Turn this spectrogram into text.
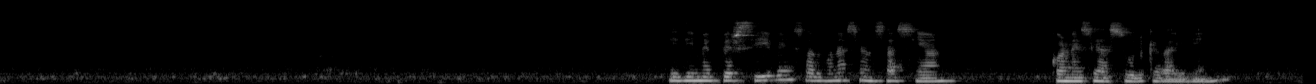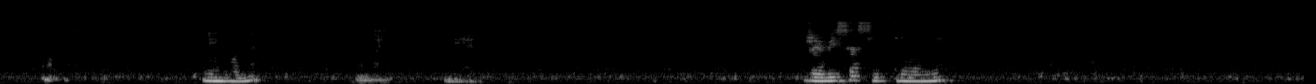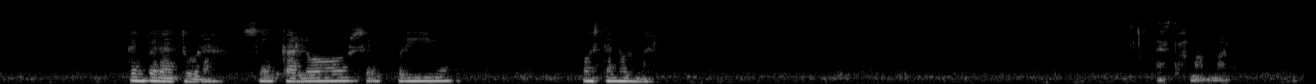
Y dime, ¿percibes alguna sensación con ese azul que va y viene? ¿Ninguna? No. Bien. Revisa si tiene temperatura, si hay calor, si hay frío o está normal. Está normal.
